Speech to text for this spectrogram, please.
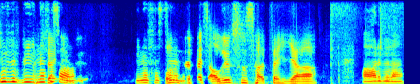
Dur dur bir nefes al. Bir nefes Oğlum al. nefes alıyorsun zaten ya. Harbi lan.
